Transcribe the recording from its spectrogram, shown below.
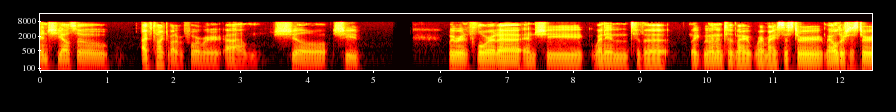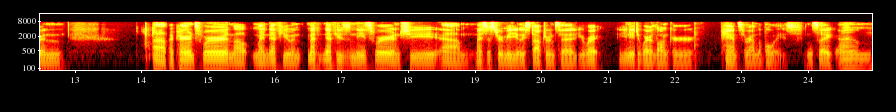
and she also, I've talked about it before where, um, she'll, she, we were in Florida and she went into the, like, we went into my, where my sister, my older sister and, uh, my parents were and the, my nephew and my nephews and niece were and she um, my sister immediately stopped her and said you're right you need to wear longer pants around the boys. And it's like um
